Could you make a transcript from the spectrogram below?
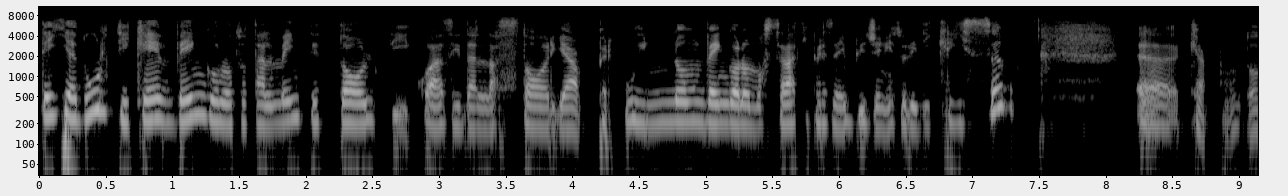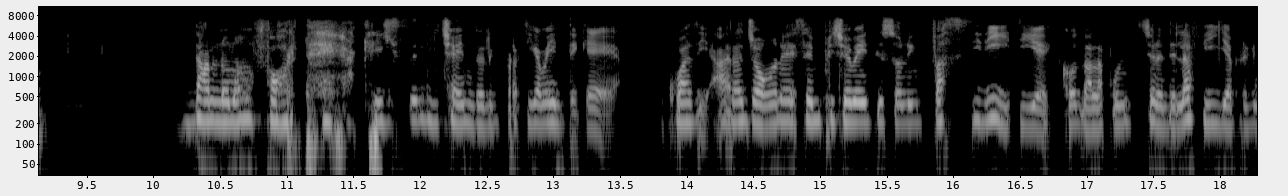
degli adulti che vengono totalmente tolti quasi dalla storia, per cui non vengono mostrati per esempio i genitori di Chris, eh, che appunto danno manforte a Chris dicendogli praticamente che quasi ha ragione, semplicemente sono infastiditi ecco, dalla punizione della figlia perché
